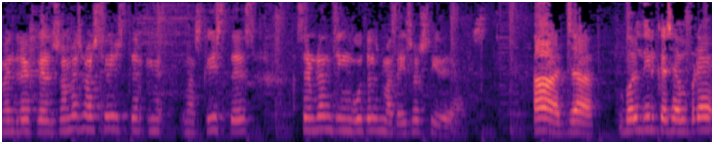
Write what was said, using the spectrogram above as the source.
mentre que els homes mascliste, masclistes sempre han tingut els mateixos ideals. Ah, ja. Vol dir que sempre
